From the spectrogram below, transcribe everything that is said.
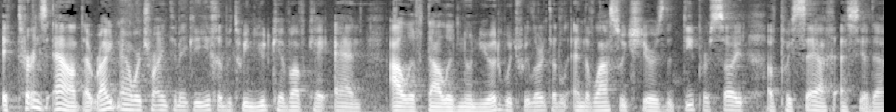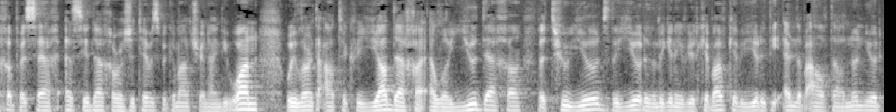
it turns out that right now we're trying to make a yichud between Yud Ke Vav and Aleph Dalid Nun Yud, which we learned at the end of last week's year is the deeper side of Peseach Es Yadecha. Peseach Es Yadecha Rosh Tevis B'Gematria 91. We learned Al Tekri Yadecha Elo Yudecha, the two Yuds, the Yud in the beginning of Yud Ke Vav the Yud at the end of Aleph Dalid Nun Yud,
